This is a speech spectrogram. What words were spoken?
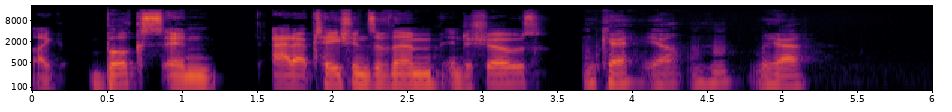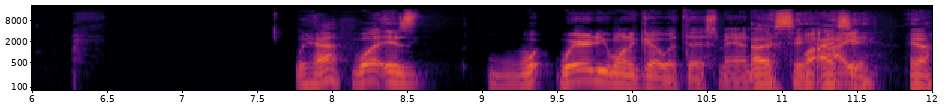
like books and adaptations of them into shows. Okay. Yeah. hmm We have. We have. What is? Wh- where do you want to go with this, man? I see. Well, I see. Yeah.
